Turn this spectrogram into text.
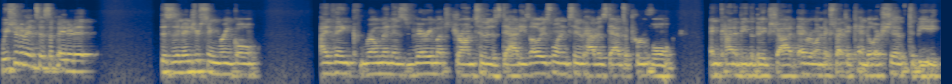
we should have anticipated it. This is an interesting wrinkle. I think Roman is very much drawn to his dad. He's always wanted to have his dad's approval and kind of be the big shot. Everyone expected Kendall or Shiv to be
